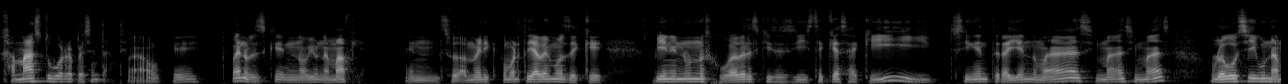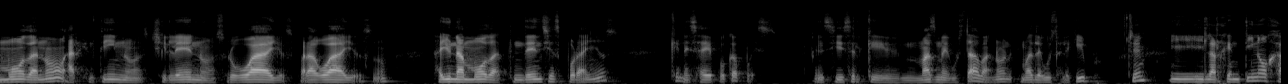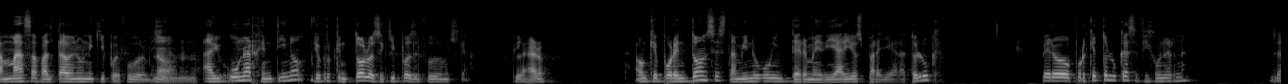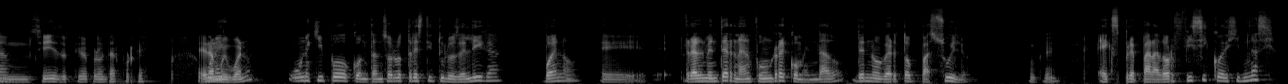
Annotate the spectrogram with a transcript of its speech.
Jamás tuvo representante. Ah, ok. Bueno, pues es que no había una mafia en Sudamérica. Como ahorita ya vemos de que vienen unos jugadores que dices, ¿y este qué hace aquí? Y siguen trayendo más y más y más. Luego sigue una moda, ¿no? Argentinos, chilenos, uruguayos, paraguayos, ¿no? Hay una moda, tendencias por años, que en esa época, pues, en sí es el que más me gustaba, ¿no? El que más le gusta al equipo. Sí. Y el argentino jamás ha faltado en un equipo de fútbol mexicano. no, no. Hay un argentino, yo creo que en todos los equipos del fútbol mexicano. Claro. Aunque por entonces también hubo intermediarios para llegar a Toluca. Pero ¿por qué Toluca se fijó en Hernán? O sea, Mm, sí, es lo que te iba a preguntar, ¿por qué? ¿Era muy bueno? un equipo con tan solo tres títulos de liga. Bueno, eh, realmente Hernán fue un recomendado de Noberto Pazuilo, Ok. ex preparador físico de gimnasia,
